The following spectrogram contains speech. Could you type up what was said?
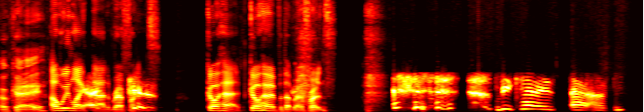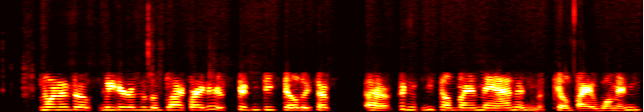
Okay. Oh, we like Yeah, that reference. Go ahead. Go ahead with that reference. because um, one of the leaders of the Black Riders couldn't be killed except uh, couldn't be killed by a man and was killed by a woman.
